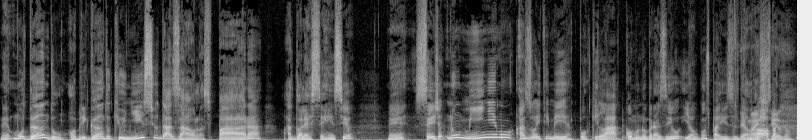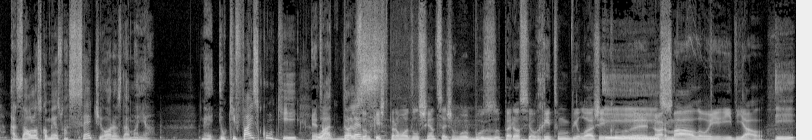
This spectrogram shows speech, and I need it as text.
né, mudando, obrigando que o início das aulas para adolescência né, seja no mínimo às oito e meia, porque lá, como no Brasil e alguns países é da Europa, as aulas começam às sete horas da manhã. Né? O que faz com que então, o adolescente. que isto para um adolescente seja um abuso para o seu ritmo biológico eh, normal ou ideal. E,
